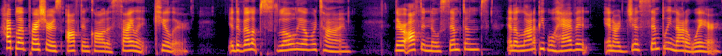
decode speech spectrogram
High blood pressure is often called a silent killer. It develops slowly over time. There are often no symptoms and a lot of people have it and are just simply not aware.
